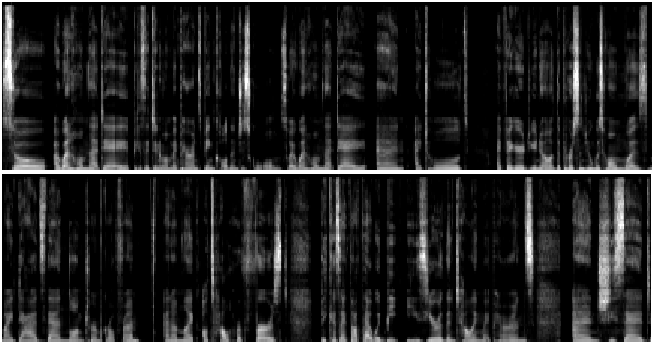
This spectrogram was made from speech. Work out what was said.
So I went home that day because I didn't want my parents being called into school. So I went home that day and I told, I figured, you know, the person who was home was my dad's then long term girlfriend. And I'm like, I'll tell her first because I thought that would be easier than telling my parents. And she said,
